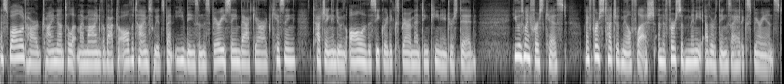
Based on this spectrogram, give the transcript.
I swallowed hard, trying not to let my mind go back to all the times we had spent evenings in this very same backyard, kissing, touching, and doing all of the secret experimenting teenagers did. He was my first kiss, my first touch of male flesh, and the first of many other things I had experienced.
